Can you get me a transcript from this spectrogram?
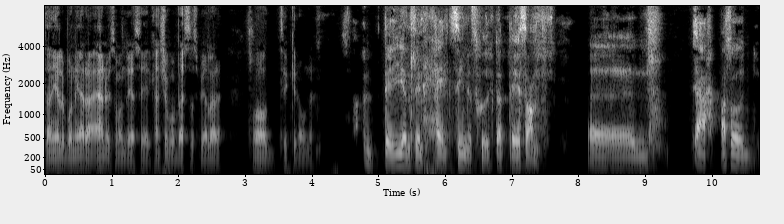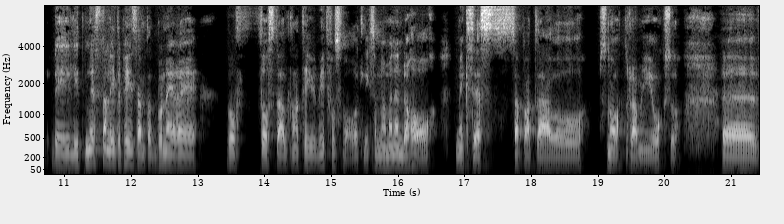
Daniel Bonera är nu som Andreas säger kanske vår bästa spelare. Vad tycker du om det? Det är egentligen helt sinnessjukt att det är sant. Uh, ja, alltså det är lite, nästan lite pinsamt att Bonera är vår första alternativ i mittförsvaret. Liksom, när man ändå har Mexes, Zapata och snart Rami också. Uh,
